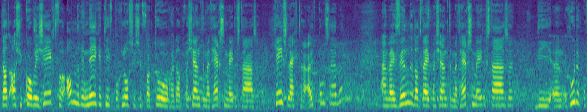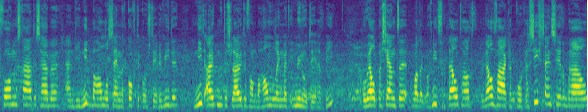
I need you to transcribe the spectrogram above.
Dat als je corrigeert voor andere negatief prognostische factoren, dat patiënten met hersenmetastase geen slechtere uitkomst hebben. En wij vinden dat wij patiënten met hersenmetastase die een goede performance status hebben en die niet behandeld zijn met corticosteroïden, niet uit moeten sluiten van behandeling met immunotherapie. Hoewel patiënten, wat ik nog niet verteld had, wel vaker progressief zijn cerebraal,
